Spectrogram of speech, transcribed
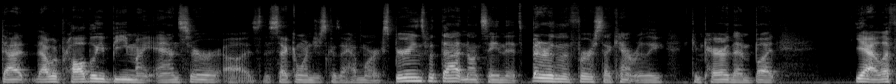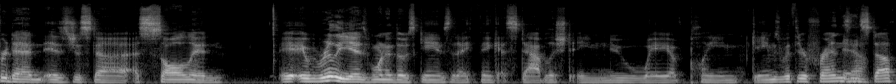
that that would probably be my answer. Uh, is the second one just because I have more experience with that. Not saying that it's better than the first. I can't really compare them, but yeah, Left 4 Dead is just a, a solid. It, it really is one of those games that I think established a new way of playing games with your friends Yeah. and stuff.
